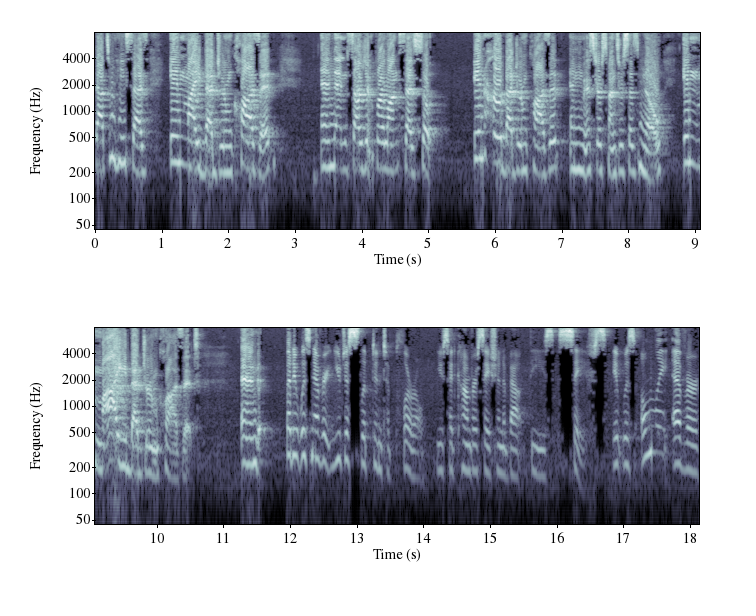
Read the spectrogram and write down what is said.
that's when he says, in my bedroom closet. And then Sergeant Furlong says, so in her bedroom closet. And Mr. Spencer says, no, in my bedroom closet. And But it was never, you just slipped into plural. You said conversation about these safes. It was only ever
